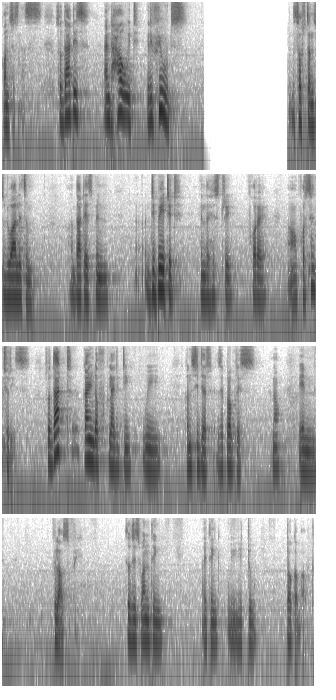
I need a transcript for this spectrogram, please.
consciousness. So, that is and how it refutes the substance dualism that has been uh, debated in the history for a uh, for centuries. So, that kind of clarity we consider as a progress you know in philosophy. So, this one thing I think we need to talk about.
